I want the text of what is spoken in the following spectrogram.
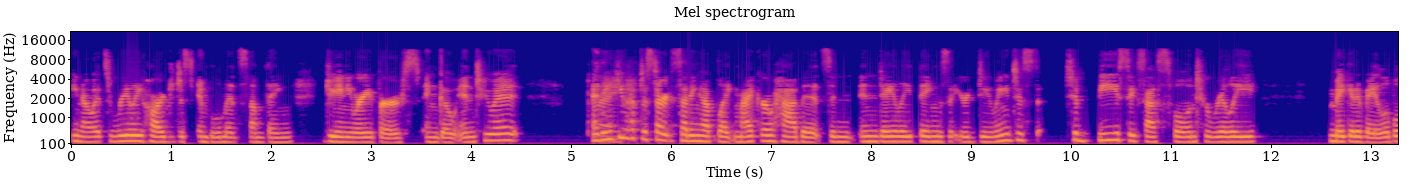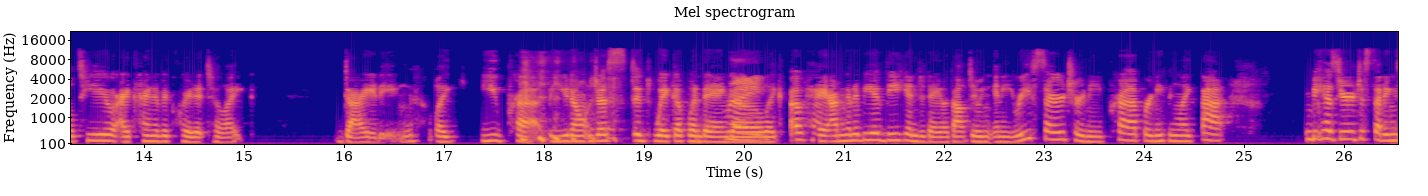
you know, it's really hard to just implement something January 1st and go into it. I think you have to start setting up like micro habits and, and daily things that you're doing to to be successful and to really make it available to you. I kind of equate it to like dieting. Like you prep. you don't just uh, wake up one day and Right. go like, okay, I'm going to be a vegan today without doing any research or any prep or anything like that. Because you're just setting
